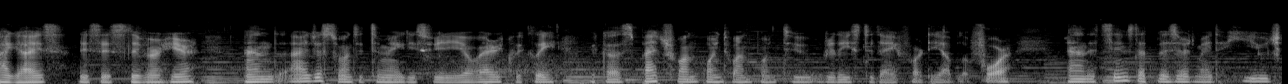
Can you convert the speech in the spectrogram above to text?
Hi guys, this is Sliver here and I just wanted to make this video very quickly because patch 1.1.2 released today for Diablo 4 and it seems that Blizzard made a huge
